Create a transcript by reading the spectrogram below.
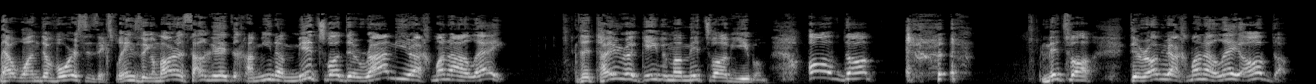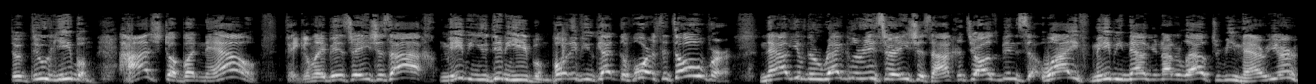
that one divorces. Explains the Gemara, Salgate Chamina, Mitzvah de Rami Rachmana Alei. The Torah gave him a mitzvah of Yibam. Of the mitzvah, the Rabbi Rachman Alei them to do Yibam. Hashta, but now, take him like Maybe you did Yibam, but if you get divorced, it's over. Now you have the regular Isra Ishazach, it's your husband's wife. Maybe now you're not allowed to remarry her.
